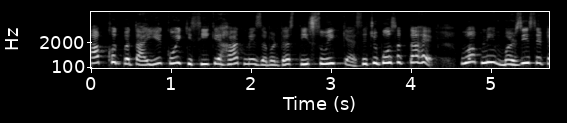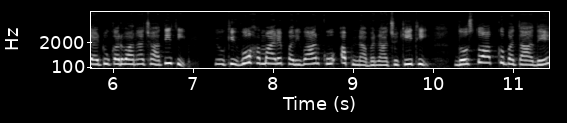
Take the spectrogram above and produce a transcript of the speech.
आप खुद बताइए, कोई किसी के हाथ में ज़बरदस्ती सुई कैसे चुप सकता है? वो अपनी मर्ज़ी से टैटू करवाना चाहती थी, क्योंकि वो हमारे परिवार को अपना बना चुकी थी। दोस्तों, आपको बता दें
